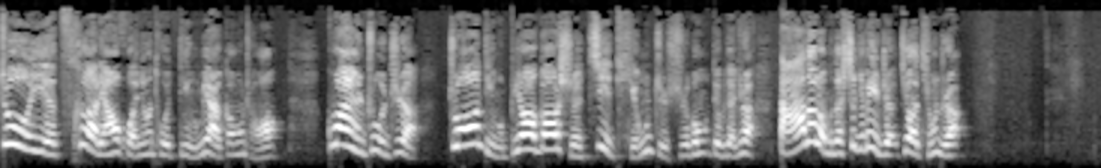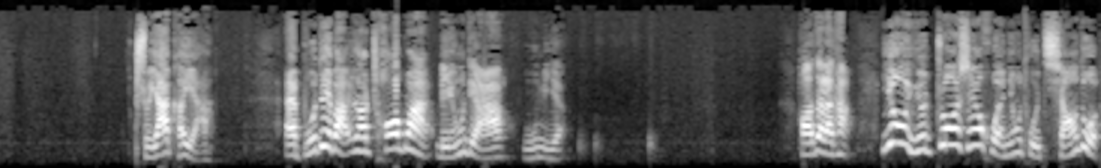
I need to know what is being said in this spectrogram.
注意测量混凝土顶面工程。灌注至桩顶标高时即停止施工，对不对？就是达到了我们的设计位置就要停止。水压可以啊？哎，不对吧？让它超灌零点五米。好，再来看。用于桩身混凝土强度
